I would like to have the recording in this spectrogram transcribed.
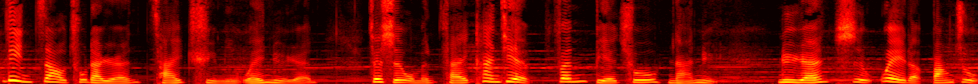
另造出的人才取名为女人。这时，我们才看见分别出男女。女人是为了帮助，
